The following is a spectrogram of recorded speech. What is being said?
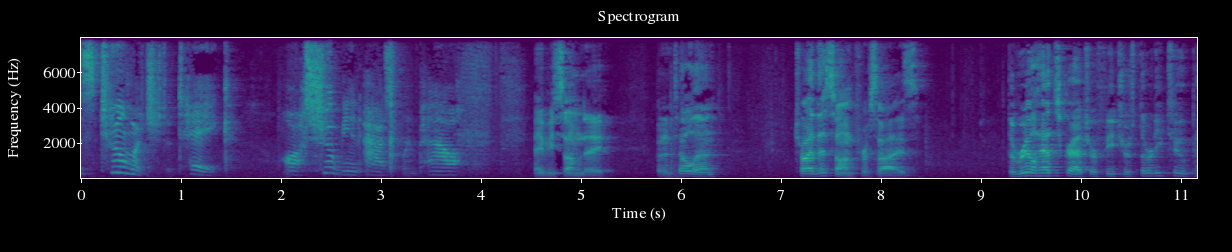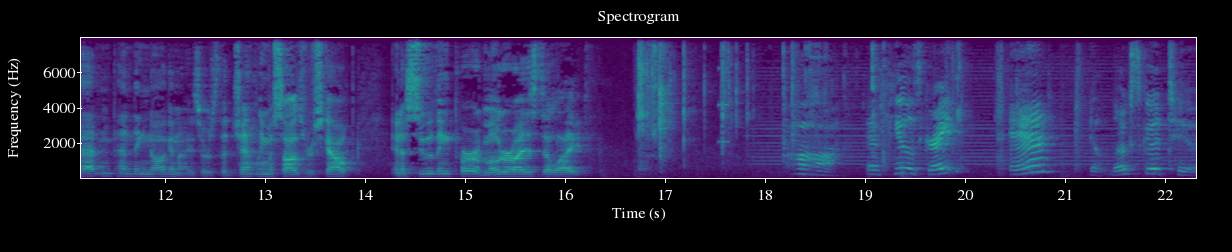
is too much to take. Aw, shoot me an aspirin, pal. Maybe someday. But until then, try this on for size. The Real Head Scratcher features 32 patent pending nogginizers that gently massage your scalp in a soothing purr of motorized delight. Ah, it feels great, and it looks good too.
